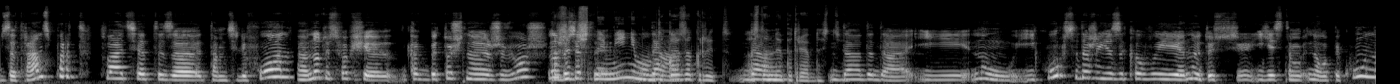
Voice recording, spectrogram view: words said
за транспорт платят, за там телефон. А, ну, то есть вообще как бы точно живешь. Ну, Прожиточный минимум да, такой закрыт, да, основные потребности. Да, да, да. И, ну, и курсы даже языковые, ну, то есть есть там, ну, опекун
